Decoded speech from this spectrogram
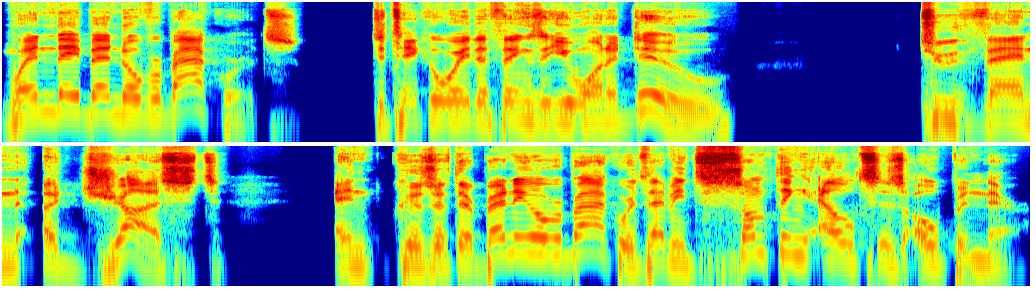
when they bend over backwards to take away the things that you want to do to then adjust and because if they're bending over backwards that means something else is open there.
